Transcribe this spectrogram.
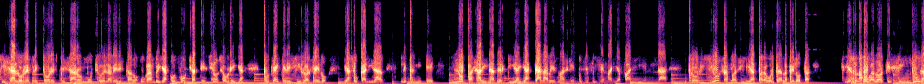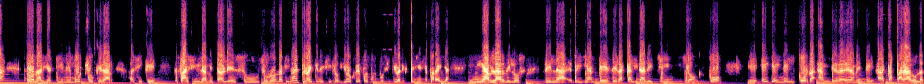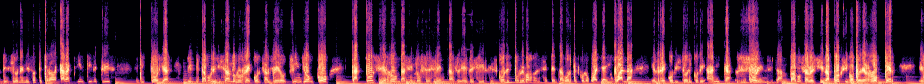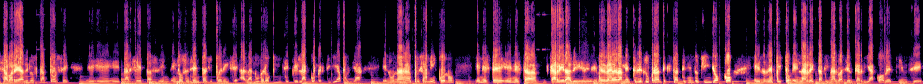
quizá los reflectores pesaron mucho el haber estado jugando ya con mucha atención sobre ella, porque hay que decirlo, Alfredo, ya su calidad le permite no pasar inadvertida, ya cada vez más gente se fija en María Fassi, en la prodigiosa facilidad para golpear la pelota, y es una jugadora que sin duda todavía tiene mucho que dar. Así que fácil, lamentable su, su ronda final, pero hay que decirlo, yo creo que fue muy positiva la experiencia para ella, y ni hablar de los de la brillantez, de la calidad de Jin Young Ko. Eh, ella y Nelly Corda han verdaderamente acaparado la atención en esta temporada. Cada quien tiene tres victorias. Estamos revisando los récords, Alfredo. Jin Young Ko 14 rondas en los 60, es decir, que scores por debajo de 70 golpes, con lo cual ya iguala el récord histórico de Annika Sorenstam. Vamos a ver si en la próxima puede romper esa barrera de los 14 eh, eh, tarjetas en, los 60 y puede irse a la número 15 que la convertiría pues ya en una pues un ícono en este en esta carrera de verdaderamente deslumbrante que está teniendo Jin Yoko. Eh, repito, en la recta final va a ser cardíaco a ver quién se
